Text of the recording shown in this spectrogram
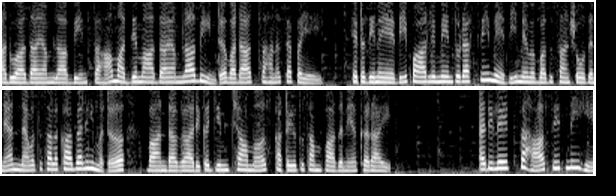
අඩු ආදායම්ලාබීන් සහ මධ්‍යම ආදායම්ලාබීන්ට වඩාත් සහන සැපයෙයි. හෙට දිනයේදී පාර්ලිමේන්තු රැස්වීමේදී මෙම බදු සංශෝධනයන් නැවත සලකා බැලීමට බාණ්ඩාගාරික ජිම් චාමර්ස් කටයුතු සම්පාදනය කරයි. ඇඩිලේට් සහ සිට්නීහි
